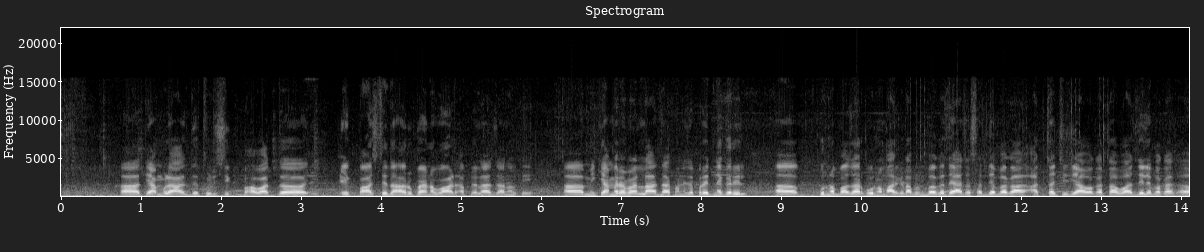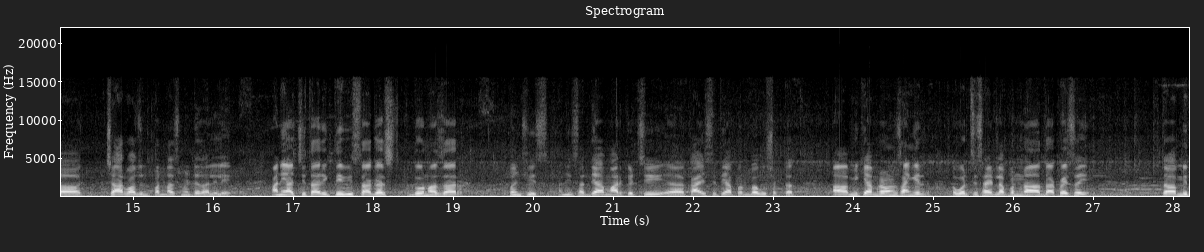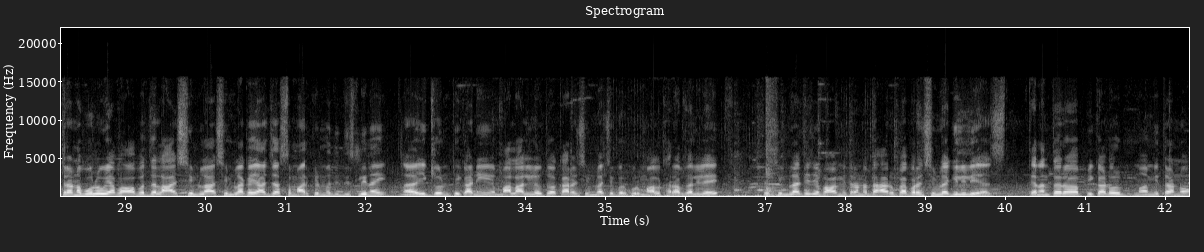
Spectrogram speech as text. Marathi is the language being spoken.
त्यामुळे आज थोडीशी भावात एक पाच ते दहा रुपयानं वाढ आपल्याला जाणवते. मी कॅमेरामॅनला दाखवण्याचा प्रयत्न करेल. पूर्ण बाजार पूर्ण मार्केट आपण बघत आहे. आता सध्या बघा आत्ताची जी आवक आता वाजलेले बघा चार वाजून पन्नास मिनटं झालेले आहे. आणि आजची तारीख तेवीस ऑगस्ट दोन हजार पंचवीस. आणि सध्या मार्केटची काय स्थिती आपण बघू शकतात. मी कॅमेरामॅन सांगेल वरच्या साईडला पण दाखवायचं आहे तर मित्रांनो बोलू या भावाबद्दल. आज शिमला शिमला काही आज जास्त मार्केटमध्ये दिसली नाही. एक दोन ठिकाणी माल आलेलं होतं कारण शिमलाचे भरपूर माल खराब झालेले आहे. तर शिमलाचे जे भाव मित्रांनो दहा रुपयापर्यंत शिमला गेलेली आहे आज. त्यानंतर पिकाडोर मित्रांनो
